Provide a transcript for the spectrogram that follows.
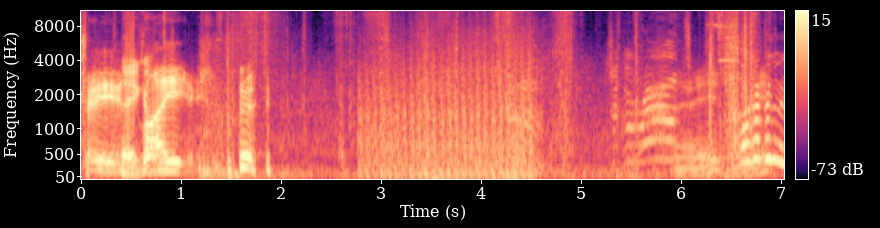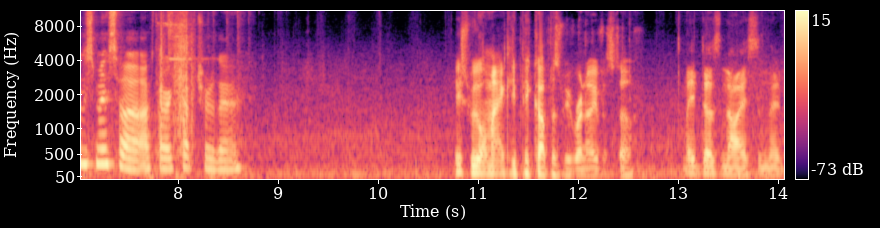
Cheers, There you go. mate. Look What alright. happened with this missile after I captured the? At least we automatically pick up as we run over stuff. It does nice, and it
